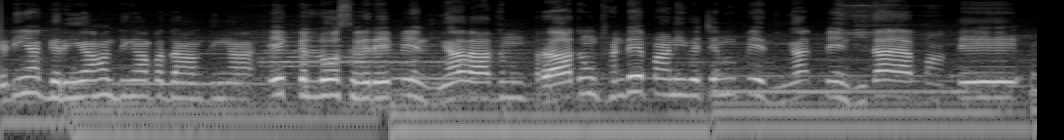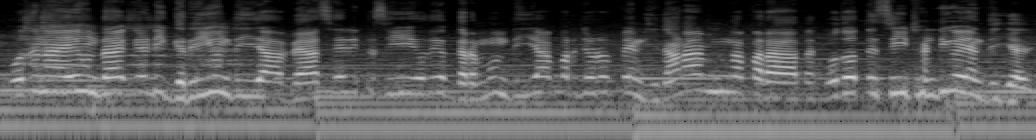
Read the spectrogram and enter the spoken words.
ਜਿਹੜੀਆਂ ਗਰੀਆਂ ਹੁੰਦੀਆਂ ਬਦਾਮ ਦੀਆਂ ਇਹ ਕਿਲੋ ਸਵੇਰੇ ਭੇਂਦੀਆਂ ਰਾਤ ਨੂੰ ਰਾਤ ਨੂੰ ਠੰਡੇ ਪਾਣੀ ਵਿੱਚ ਇਹਨੂੰ ਭੇਂਦੀਆਂ ਭੇਂਜੀਦਾ ਆ ਆਪਾਂ। ਤੇ ਉਹਦੇ ਨਾਲ ਇਹ ਹੁੰਦਾ ਕਿ ਜਿਹੜੀ ਗਰੀ ਹੁੰਦੀ ਆ ਵੈਸੇ ਦੀ ਤਸੀ ਉਹਦੀ ਗਰਮ ਹੁੰਦੀ ਆ ਪਰ ਜਦੋਂ ਭੇਂਜੀਦਾ ਨਾ ਇਹਨੂੰ ਆਪਾਂ ਰਾਤ ਉਦੋਂ ਤਸੀ ਠੰਡੀ ਹੋ ਜਾਂਦੀ ਆ ਜੀ।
